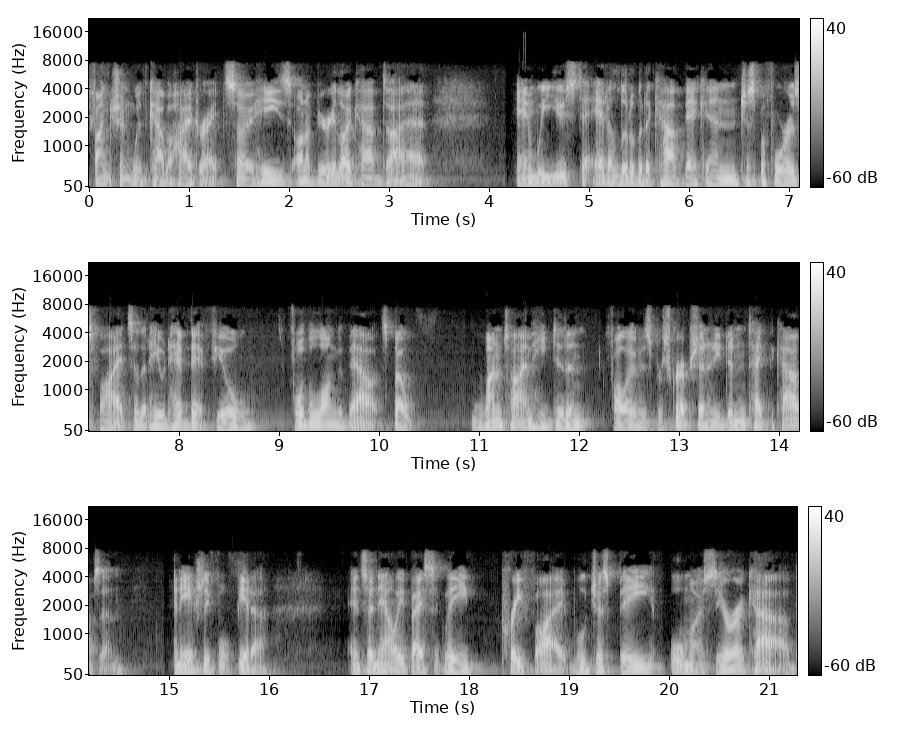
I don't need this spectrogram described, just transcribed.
function with carbohydrates. So he's on a very low carb diet. And we used to add a little bit of carb back in just before his fight so that he would have that fuel for the longer bouts. But one time he didn't follow his prescription and he didn't take the carbs in. And he actually fought better. And so now he basically pre fight will just be almost zero carb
